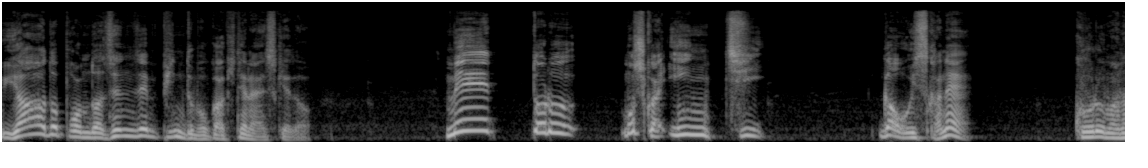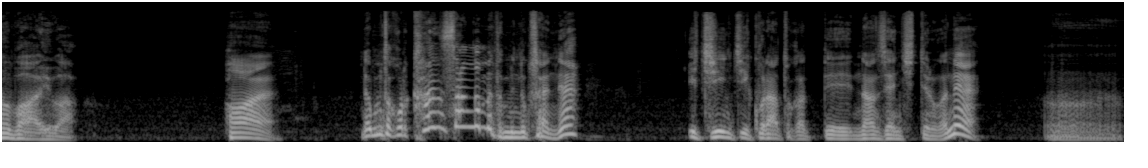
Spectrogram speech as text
ヤードポンドは全然ピンと僕は来てないですけど。メートルもしくはインチが多いですかね。車の場合は。はい。でもまたこれ換算がまためんどくさいね。1インチいくらとかって何センチっていうのがね。うん。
